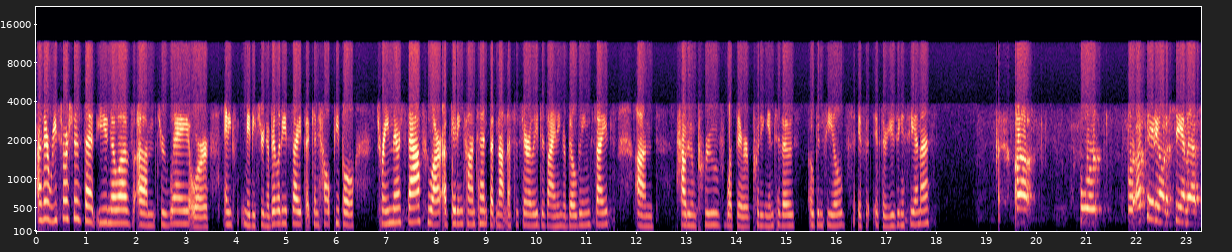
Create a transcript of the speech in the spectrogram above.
Are there resources that you know of um, through WAI or any maybe through Knowbility site that can help people train their staff who are updating content but not necessarily designing or building sites on how to improve what they're putting into those open fields if, if they're using a CMS? Uh, for for updating on a CMS,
